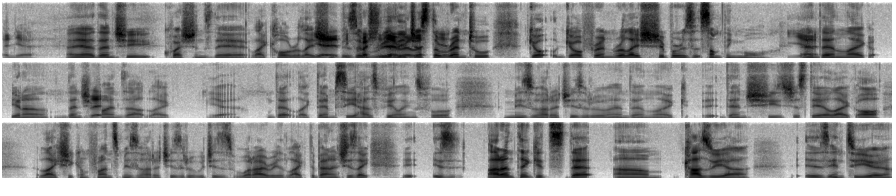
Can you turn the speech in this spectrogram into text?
And yeah. And yeah, then she questions their like whole relationship. they is it really rela- just a yeah. rental girl- girlfriend relationship, or is it something more? Yeah. And then like you know, then she The- finds out like yeah that like the MC has feelings for Mizuhara Chizuru, and then like i- then she's just there like oh like she confronts Mizuhara Chizuru, which is what I really liked about it. And she's like, is I don't think it's that um Kazuya is into you.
